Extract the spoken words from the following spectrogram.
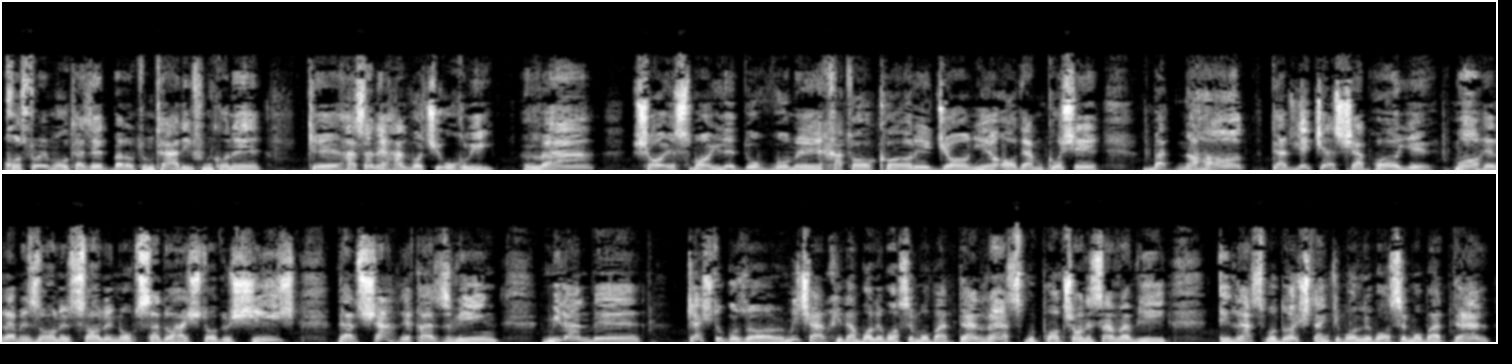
خسرو معتزد براتون تعریف می‌کنه که حسن حلواچی اغلی و شاه اسماعیل دوم خطاکار جانی آدمکش بدنهاد در یکی از شبهای ماه رمضان سال 986 در شهر قزوین میرن به گشت و گذار. میچرخیدن. با لباس مبدل رسم بود. پادشاهان صفوی این رسم رو داشتن که با لباس مبدل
